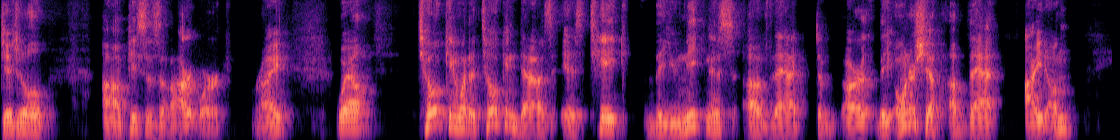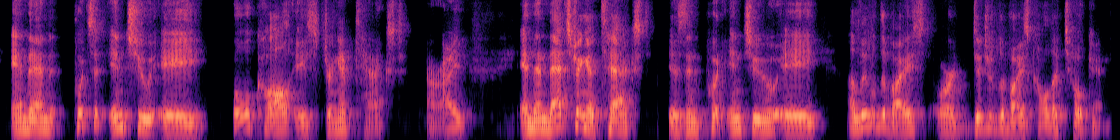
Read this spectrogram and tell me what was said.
digital uh, pieces of artwork, right? Well, token what a token does is take the uniqueness of that or the ownership of that item and then puts it into a what we'll call a string of text all right? And then that string of text is then put into a, a little device or digital device called a token.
